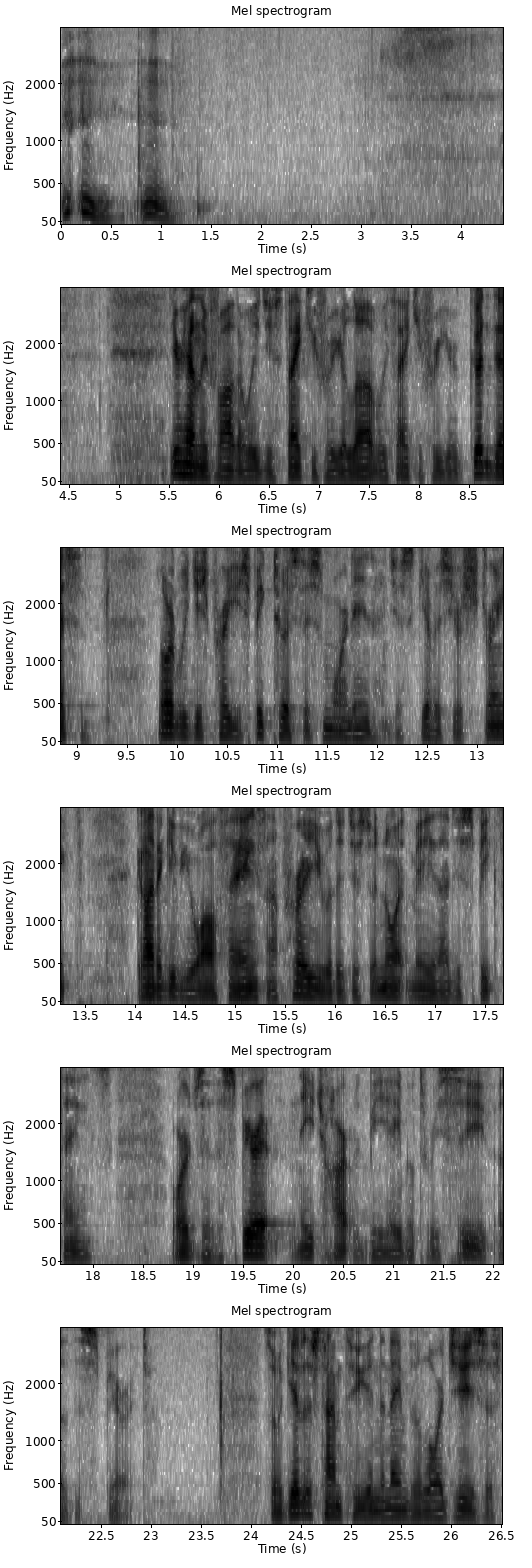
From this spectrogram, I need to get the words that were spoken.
Dear Heavenly Father, we just thank you for your love. We thank you for your goodness. Lord, we just pray you speak to us this morning and just give us your strength. God, I give you all things. I pray you would just anoint me and I just speak things, words of the Spirit, and each heart would be able to receive of the Spirit. So we give this time to you in the name of the Lord Jesus.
